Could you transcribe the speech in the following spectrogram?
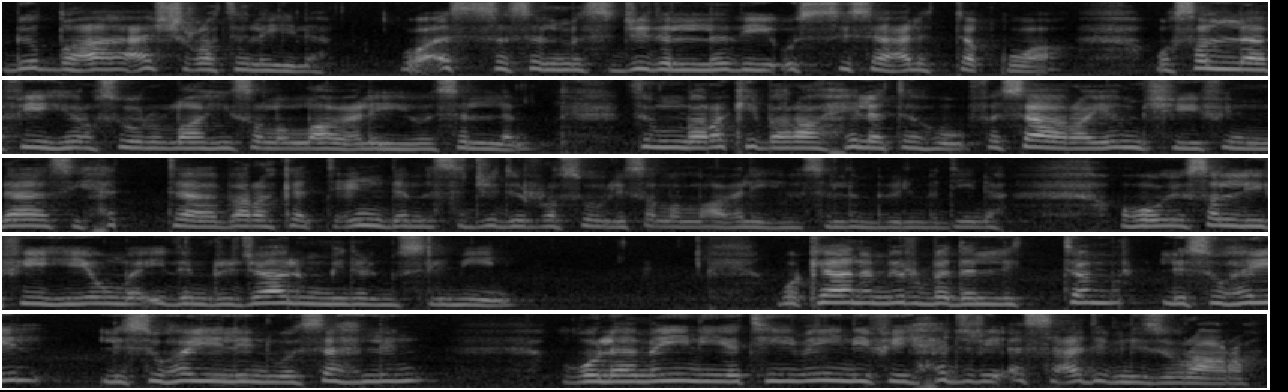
بضع عشرة ليلة وأسس المسجد الذي أسس على التقوى وصلى فيه رسول الله صلى الله عليه وسلم. ثم ركب راحلته فسار يمشي في الناس حتى بركت عند مسجد الرسول صلى الله عليه وسلم بالمدينة وهو يصلي فيه يومئذ رجال من المسلمين. وكان مربدا للتمر لسهيل لسهيل وسهل غلامين يتيمين في حجر أسعد بن زرارة.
